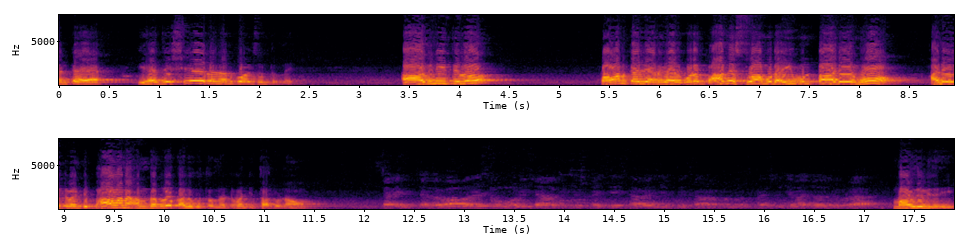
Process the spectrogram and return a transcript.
అంటే ఈ హ్యాజ్ ఎ షేర్ అని అనుకోవాల్సి ఉంటుంది. ఆ అవినీతిలో పవన్ కళ్యాణ్ గారు కూడా భాగస్వాముడు అయి ఉంటాడేమో అనేటువంటి భావన అందరిలో కలుగుతున్నటువంటి తరుణం. మాకు తెలియదు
